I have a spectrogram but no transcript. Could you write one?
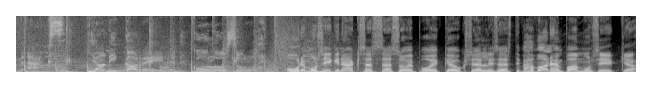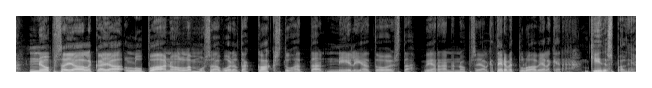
Musiikin X. Jani Kareinen. Kuuluu sulle. Uuden musiikin Xssä soi poikkeuksellisesti vähän vanhempaa musiikkia. Nopsa Jalka ja Lupaan olla musaa vuodelta 2014 vieraana Nopsa Jalka. Tervetuloa vielä kerran. Kiitos paljon.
